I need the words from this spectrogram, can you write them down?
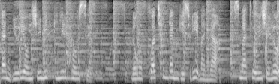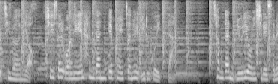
첨단 유리 온실 및 비닐 하우스 농업과 첨단 기술이 만나 스마트 온실로 진화하며 시설 원예의 한 단계 발전을 이루고 있다. 첨단 유리 온실에서는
